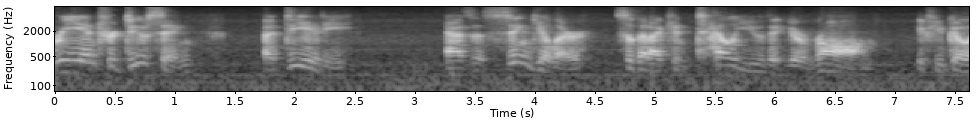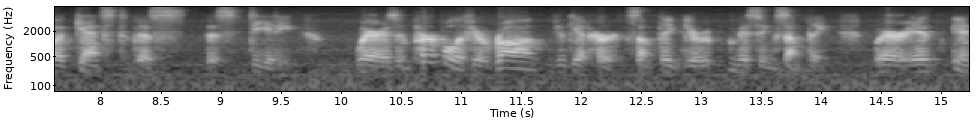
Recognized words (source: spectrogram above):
reintroducing a deity as a singular so that I can tell you that you're wrong if you go against this this deity. Whereas in purple, if you're wrong, you get hurt. Something you're missing something. Where in, in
